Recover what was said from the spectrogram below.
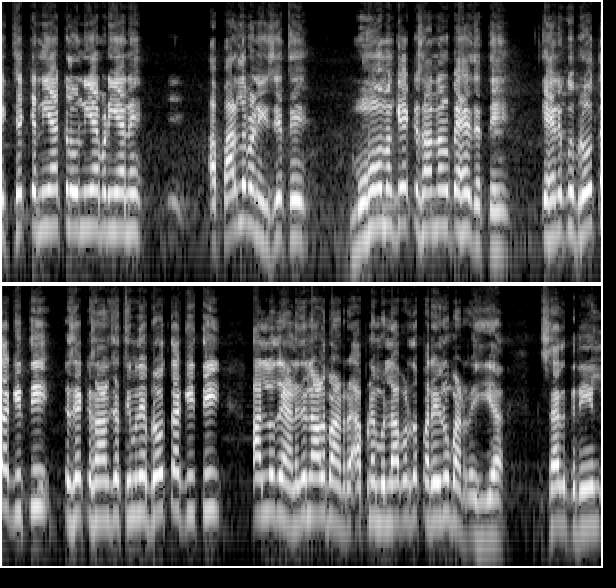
ਇੱਥੇ ਕਿੰਨੀਆਂ ਕਲੋਨੀਆਂ ਬਣੀਆਂ ਨੇ। ਆ ਪਰਲ ਬਣੀ ਸੀ ਇੱਥੇ। ਮੂੰਹੋਂ ਮੰਗੇ ਕਿਸਾਨਾਂ ਨੂੰ ਪੈਸੇ ਦਿੱਤੇ। ਕਿਸੇ ਨੇ ਕੋਈ ਵਿਰੋਧਤਾ ਕੀਤੀ, ਕਿਸੇ ਕਿਸਾਨ ਜਥੇਬੰਦੀ ਨੇ ਵਿਰੋਧਤਾ ਕੀਤੀ। ਆ ਲੁਧਿਆਣੇ ਦੇ ਨਾਲ ਬਣ ਰਿਹਾ, ਆਪਣੇ ਮੁੱਲਾਪੁਰ ਤੋਂ ਪਰੇ ਨੂੰ ਬਣ ਰਹੀ ਆ। ਸ਼ਾਇਦ ਗ੍ਰੀਨ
